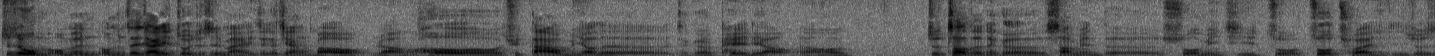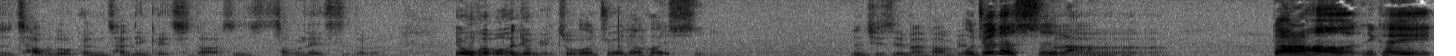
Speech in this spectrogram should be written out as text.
就是我们我们我们在家里做，就是买这个酱包，然后去搭我们要的这个配料，然后就照着那个上面的说明，其实做做出来，其实就是差不多跟餐厅可以吃到的是差不多类似的了。因为我很我很久没做我，觉得会是，那其实也蛮方便。我觉得是啦。呃对啊，然后你可以，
